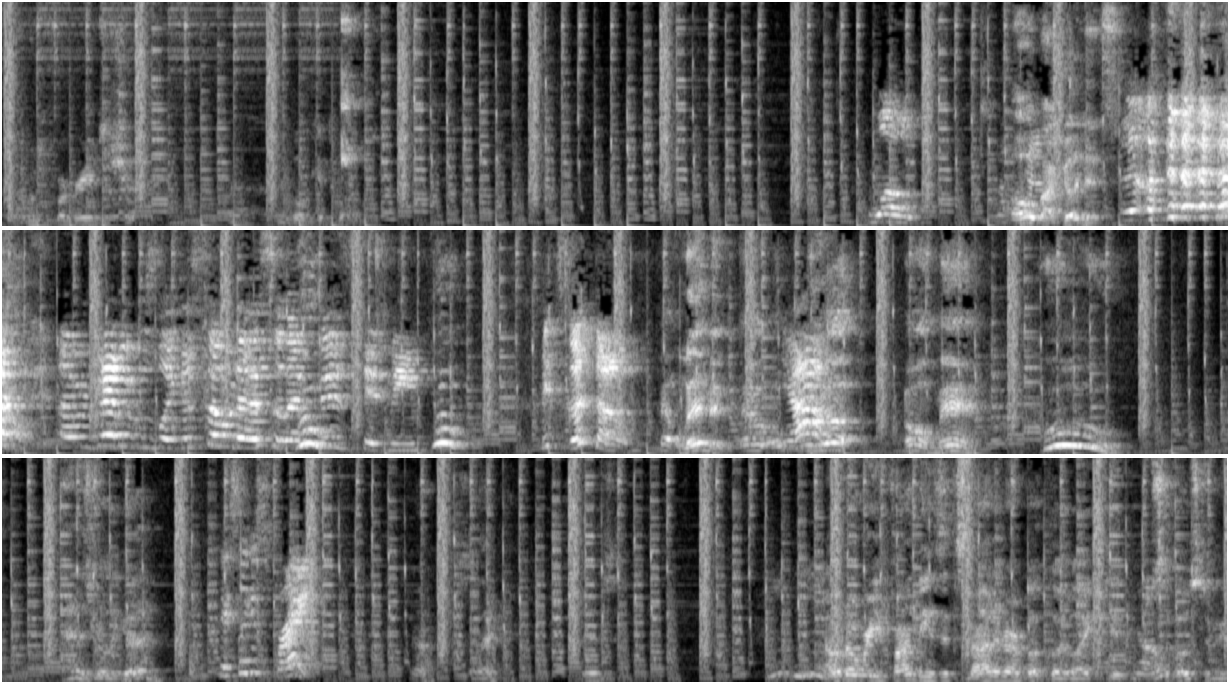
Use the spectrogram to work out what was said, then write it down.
24 grams of sugar. We both get 12. whoa. Oh my goodness. wow. I forgot it was like a soda, so that Woo. fizz hit me. Woo! It's good though. That lemon. That Yeah. Oh man. Woo! That is really good. Tastes like a Sprite. Oh, so there it is. I don't know where you find these. It's not in our booklet like it's No. supposed to be.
